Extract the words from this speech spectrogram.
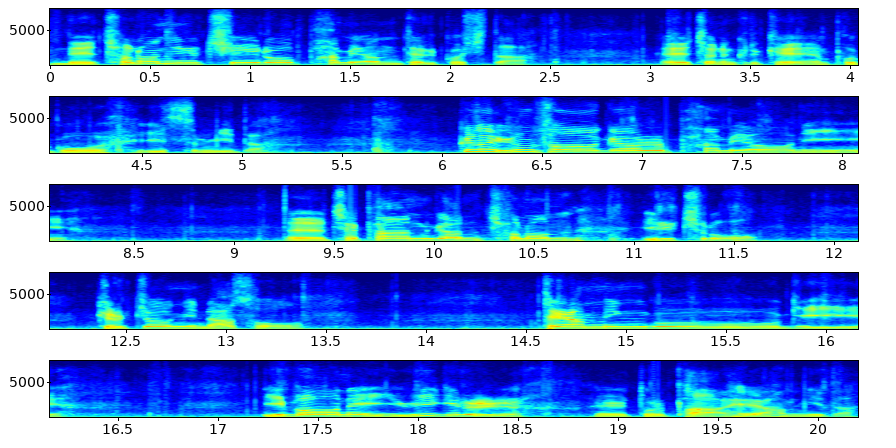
네 전원일치로 파면될 것이다. 예, 저는 그렇게 보고 있습니다. 그래서 윤석열 파면이 예, 재판관 전원일치로 결정이 나서 대한민국이 이번에 이 위기를 에, 돌파해야 합니다.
